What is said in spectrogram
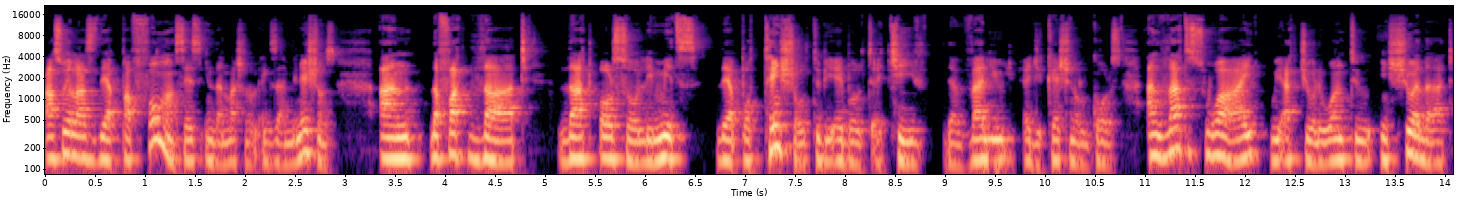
as well as their performances in the national examinations. And the fact that that also limits their potential to be able to achieve their valued educational goals. And that's why we actually want to ensure that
